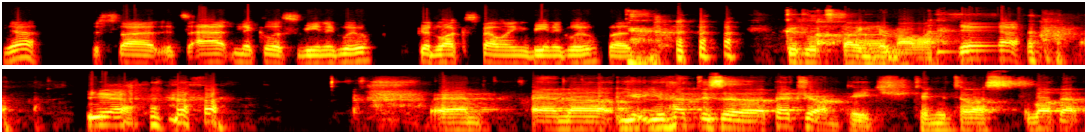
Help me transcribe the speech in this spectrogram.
Yeah, just uh, it's at Nicholas Vinaglu. Good luck spelling Vinaglu, but Good luck spelling Um, Dermawan. yeah, yeah. and and uh, you you have this uh, Patreon page. Can you tell us about that?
